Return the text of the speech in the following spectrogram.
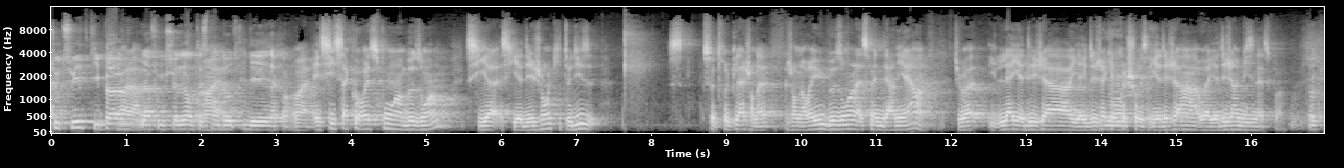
tout de suite qui peuvent là fonctionner en testant d'autres idées, d'accord. Ouais. Et si ça correspond à un besoin, s'il y a s'il y a des gens qui te disent ce truc-là, j'en j'en aurais eu besoin la semaine dernière, tu vois, là il y a déjà il y a déjà quelque chose, il y a déjà ouais il y a déjà un business quoi. Ok.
